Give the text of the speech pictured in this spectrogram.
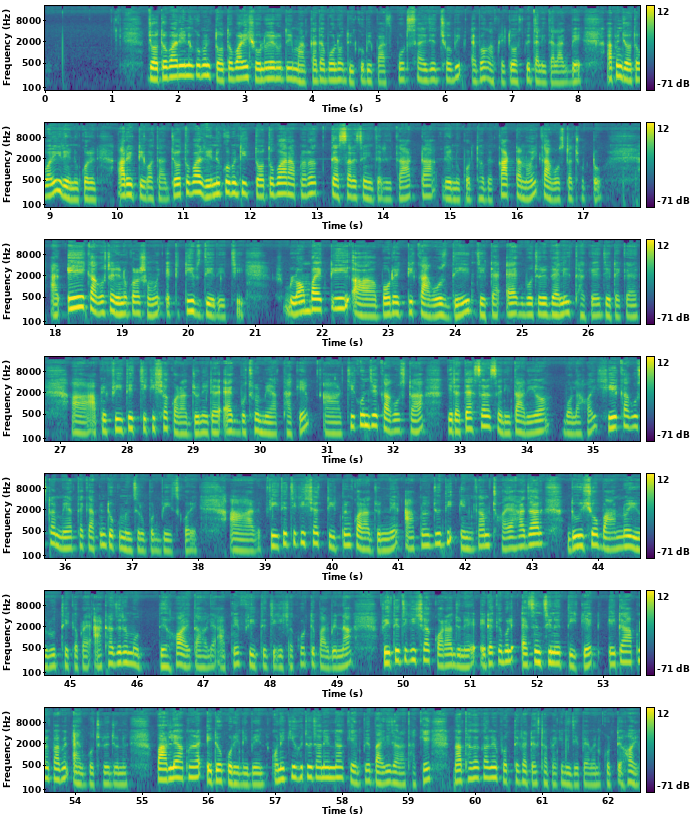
যতবার এনে করবেন ততবারই ষোলো এর দুই মার্কাদা বলো, দুই কপি পাসপোর্ট সাইজের ছবি এবং আপনি একটি হসপিটালিতে লাগবে। আপনি যতবারই রেনু করেন। আর একটি কথা, যতবার রেনু করবেন, ঠিক ততবার আপনারা তেসারে শ্রেণীতে কার্ডটা রেনু করতে হবে। কার্ডটা নয়, কাগজটা ছোট্ট। আর এই কাগজটা রেনু করার সময় একটি টিপস দিয়ে দিচ্ছি। লম্বা একটি বড় একটি কাগজ দিই যেটা এক বছরের ভ্যালিড থাকে, যেটাকে আপনি ফ্রিতে চিকিৎসা করার জন্য এটার এক বছর মেয়াদ থাকে। আর চিকন যে কাগজটা, যেটা তেসারা তারিয়া বলা হয় সেই কাগজটার মেয়াদ থাকে আপনি ডকুমেন্টসের উপর বেস করে। আর ফ্রিতে চিকিৎসা ট্রিটমেন্ট করার জন্য আপনার যদি ইনকাম ছয় হাজার দুইশো বাহান্ন ইউরো থেকে প্রায় আট হাজারের মধ্যে মধ্যে হয়, তাহলে আপনি ফ্রিতে চিকিৎসা করতে পারবেন না। ফ্রিতে চিকিৎসা করার জন্য এটাকে বলে অ্যাসেন্সিনের টিকেট এটা আপনার পাবেন এক বছরের জন্য। পারলে আপনারা এটাও করে নেবেন। অনেকেই হয়তো জানেন না ক্যাম্পের বাইরে যারা থাকে, না থাকার কারণে প্রত্যেকটা টেস্ট আপনাকে নিজে পেমেন্ট করতে হয়।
